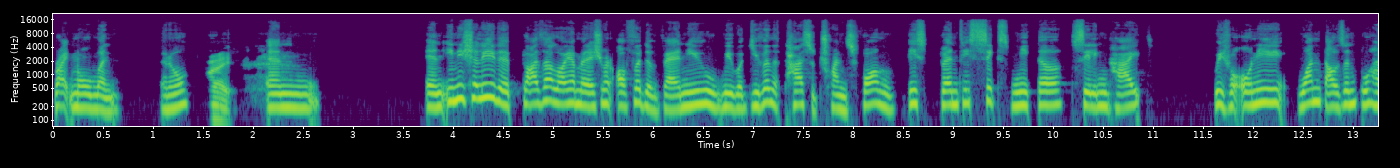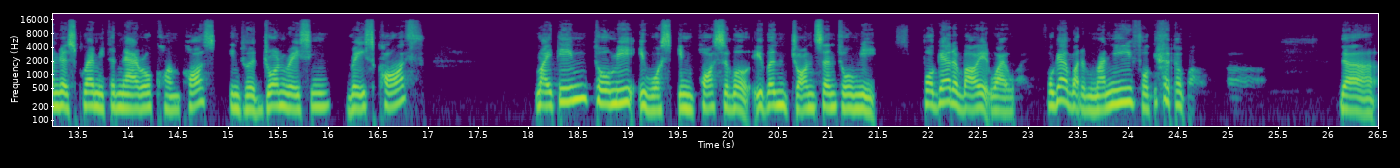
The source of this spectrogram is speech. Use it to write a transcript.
right moment. You know. Right. And and initially, the Plaza Low Yat Management offered the venue. We were given the task to transform this 26 meter ceiling height with only 1,200 square meter narrow concourse into a drone racing race course. My team told me it was impossible. Even Johnson told me, forget about it. Why? Forget about the money. Forget about uh, the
